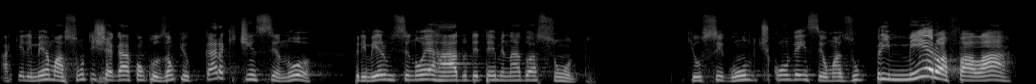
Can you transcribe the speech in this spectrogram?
aquele mesmo assunto e chegar à conclusão que o cara que te ensinou, primeiro ensinou errado determinado assunto que o segundo te convenceu, mas o primeiro a falar,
